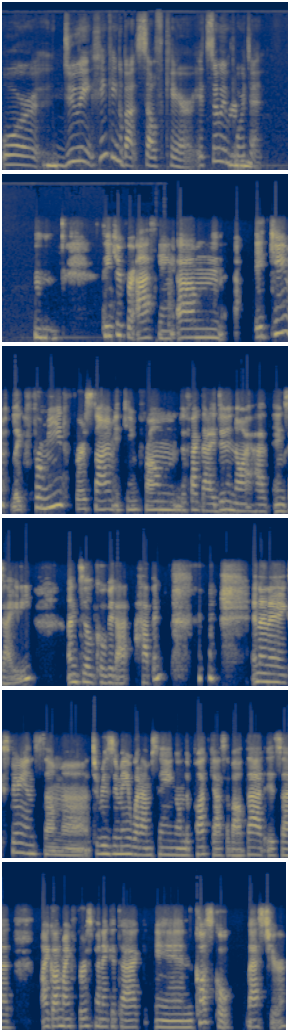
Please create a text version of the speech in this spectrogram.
or mm. doing thinking about self-care? It's so mm-hmm. important. Mm-hmm. Thank you for asking. Um, it came like for me first time it came from the fact that i didn't know i had anxiety until covid happened. And then i experienced some uh, to resume what i'm saying on the podcast about that is that i got my first panic attack in costco last year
